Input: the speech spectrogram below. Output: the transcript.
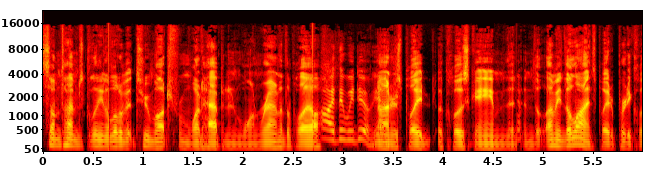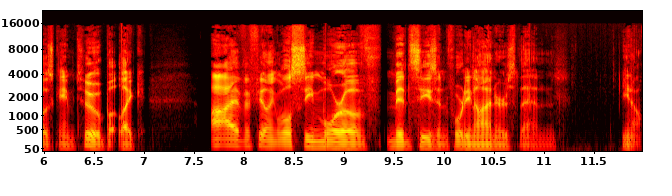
sometimes glean a little bit too much from what happened in one round of the playoff. Oh, I think we do. Yeah. Niners played a close game. That, and the, I mean, the Lions played a pretty close game too. But like, I have a feeling we'll see more of midseason 49ers than, you know.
